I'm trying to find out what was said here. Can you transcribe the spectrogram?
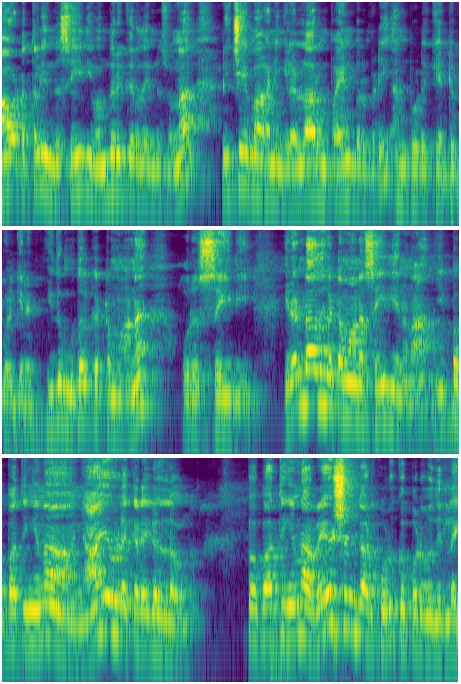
மாவட்டத்தில் இந்த செய்தி வந்திருக்கிறது என்று சொன்னால் நிச்சயமாக நீங்கள் எல்லாரும் பயன்பெறும்படி அன்போடு கேட்டுக்கொள்கிறேன். இது முதல் கட்டமான ஒரு செய்தி. இரண்டாவது கட்டமான செய்தி என்னென்னா இப்போ பார்த்தீங்கன்னா நியாய விலைக்கடைகளில் வந்து இப்போ பார்த்தீங்கன்னா ரேஷன் கார்டு கொடுக்கப்படுவதில்லை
